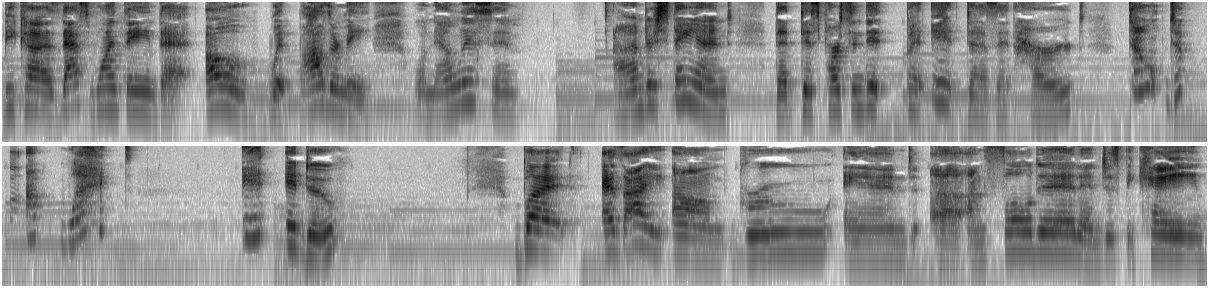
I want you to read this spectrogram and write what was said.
Because that's one thing that, oh, would bother me. Well, now listen, I understand that this person did, but it doesn't hurt. Don't do uh, what? It it do. But as I um, grew and uh, unfolded and just became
